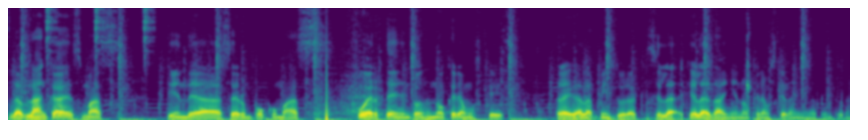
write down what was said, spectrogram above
La blanca es más, tiende a ser un poco más fuerte, entonces no queremos que traiga la pintura que, la, que la dañe, no queremos que dañe la pintura.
